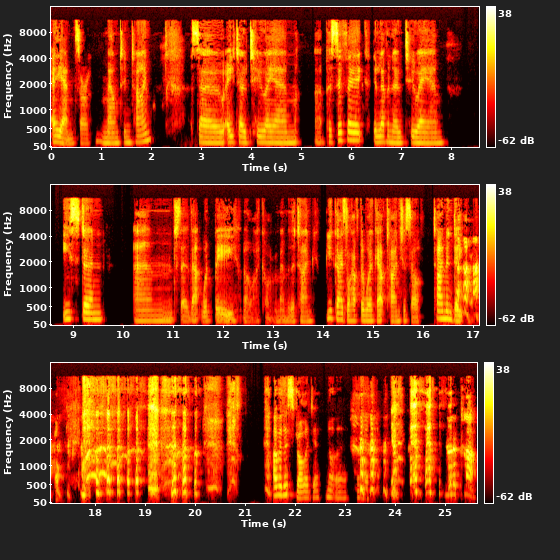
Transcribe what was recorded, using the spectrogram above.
a.m. sorry mountain time so 8:02 a.m. Uh, Pacific, 11:02 a.m. Eastern, and so that would be oh I can't remember the time. You guys will have to work out times yourself. Time and date. I'm an astrologer, not a not a clock.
